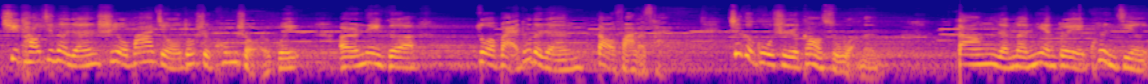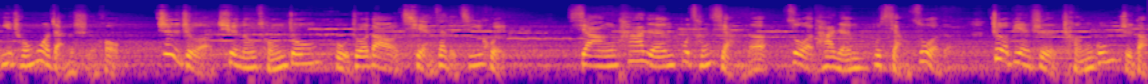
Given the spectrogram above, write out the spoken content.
去淘金的人十有八九都是空手而归，而那个做摆渡的人倒发了财。这个故事告诉我们：当人们面对困境一筹莫展的时候，智者却能从中捕捉到潜在的机会。想他人不曾想的，做他人不想做的，这便是成功之道。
